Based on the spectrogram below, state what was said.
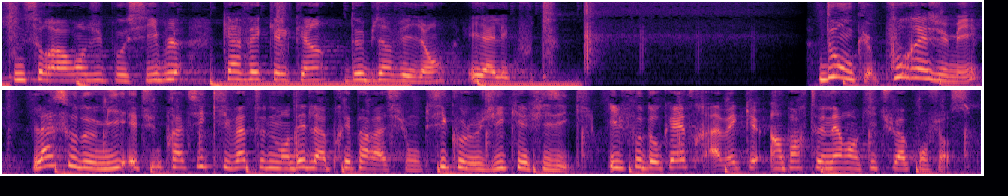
qui ne sera rendue possible qu'avec quelqu'un de bienveillant et à l'écoute. Donc, pour résumer, la sodomie est une pratique qui va te demander de la préparation psychologique et physique. Il faut donc être avec un partenaire en qui tu as confiance.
